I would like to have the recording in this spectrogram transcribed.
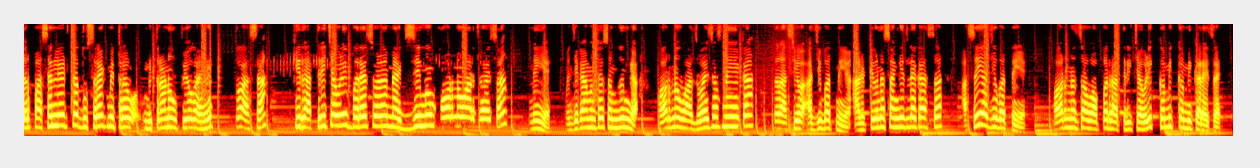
तर पासन लाईटचा दुसरा एक मित्र मित्रांनो उपयोग आहे तो असा की रात्रीच्या वेळी बऱ्याच वेळा मॅक्झिमम हॉर्न वाजवायचा नाहीये. म्हणजे काय म्हणतोय समजून घ्या. हॉर्न वाजवायचाच नाहीये का? तर अशी अजिबात नाहीये. आरटीओनं सांगितलं का असं? असंही अजिबात नाहीये. हॉर्नचा वापर रात्रीच्या वेळी कमीत कमी करायचा आहे.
